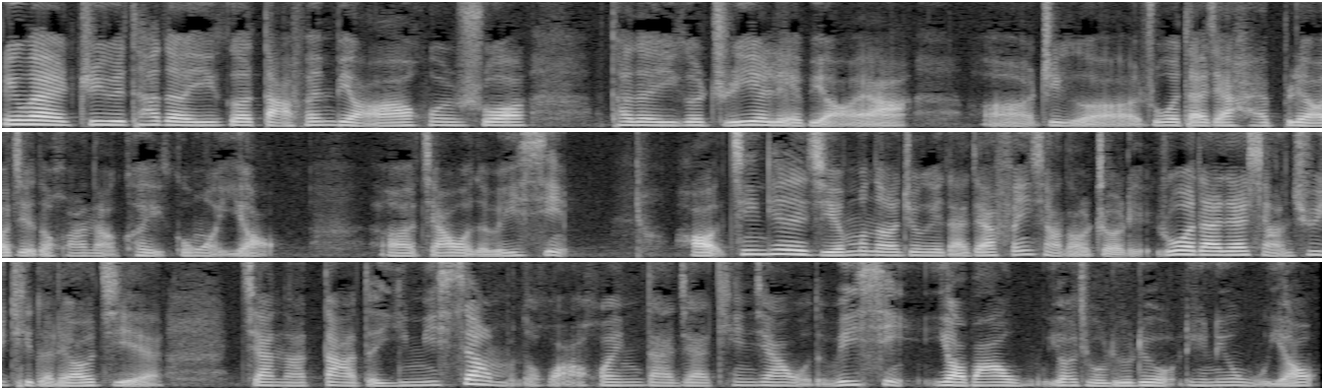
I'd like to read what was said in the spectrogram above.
另外，至于它的一个打分表啊，或者说它的一个职业列表呀。啊这个如果大家还不了解的话呢，可以跟我要，呃，加我的微信。好，今天的节目呢就给大家分享到这里。如果大家想具体的了解加拿大的移民项目的话，欢迎大家添加我的微信幺八五幺九六六零零五幺，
